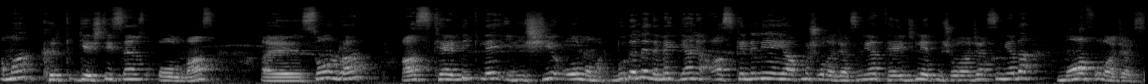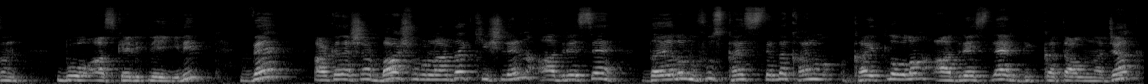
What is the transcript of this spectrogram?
ama 40'ı geçtiyseniz olmaz. Ee, sonra askerlikle ilişiği olmamak. Bu da ne demek? Yani askerliğini ya yapmış olacaksın ya tecil etmiş olacaksın ya da muaf olacaksın bu askerlikle ilgili. Ve arkadaşlar başvurularda kişilerin adrese dayalı nüfus kayıt sisteminde kay- kayıtlı olan adresler dikkate alınacak.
